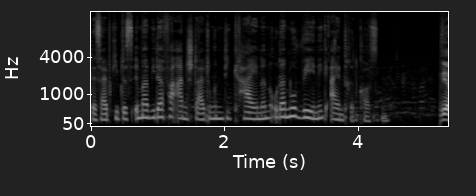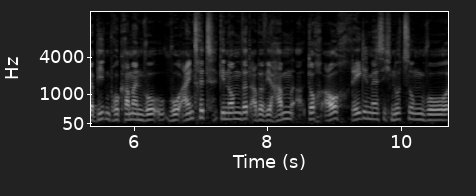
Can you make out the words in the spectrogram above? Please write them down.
Deshalb gibt es immer wieder Veranstaltungen, die keinen oder nur wenig Eintritt kosten. Wir bieten Programme an, wo, wo, Eintritt genommen wird, aber wir haben doch auch regelmäßig Nutzungen, wo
